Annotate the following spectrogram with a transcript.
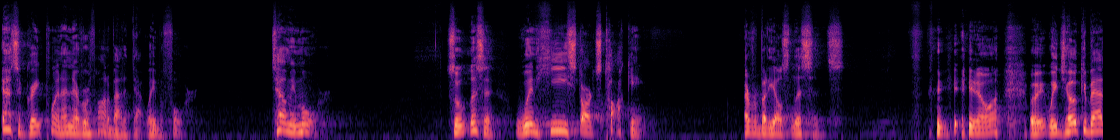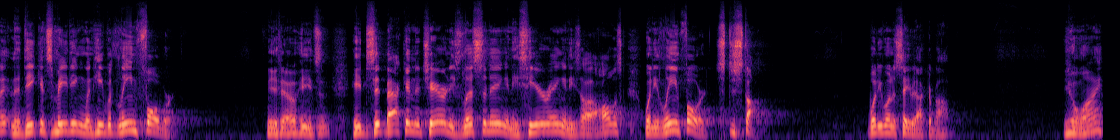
That's a great point. I never thought about it that way before. Tell me more. So listen, when he starts talking, everybody else listens. you know, we joke about it in the deacon's meeting when he would lean forward. You know, he'd, he'd sit back in the chair and he's listening and he's hearing and he's always, when he leaned forward, just stop. What do you want to say, Dr. Bob? You know why?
